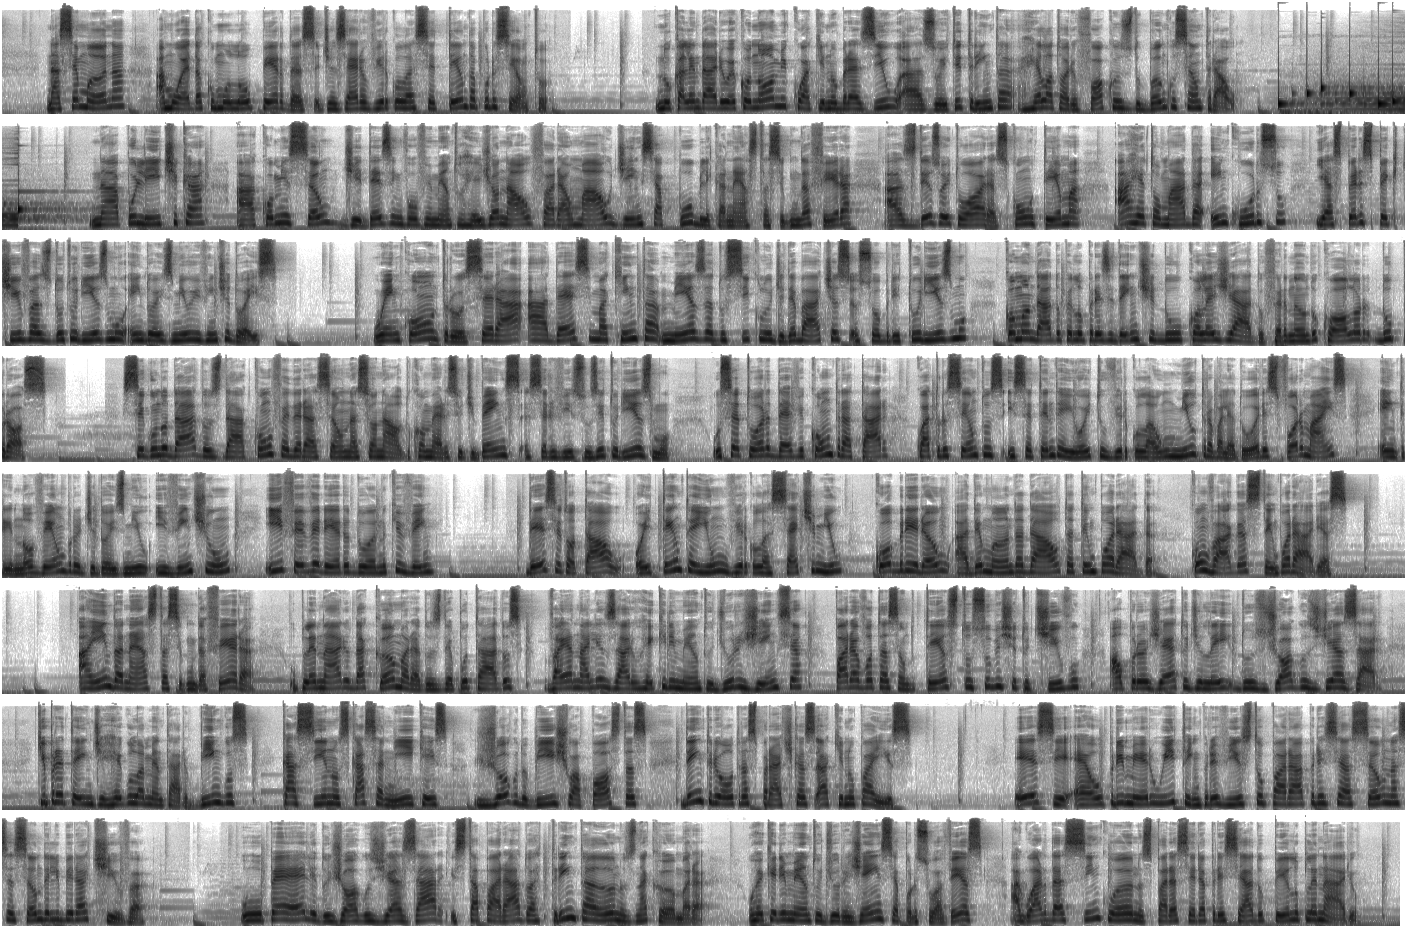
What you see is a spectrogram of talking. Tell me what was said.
Na semana, a moeda acumulou perdas de 0,70%. No calendário econômico, aqui no Brasil, às 8h30, relatório Focus do Banco Central. Na política, a Comissão de Desenvolvimento Regional fará uma audiência pública nesta segunda-feira, às 18 horas, com o tema A Retomada em Curso e as perspectivas do turismo em 2022. O encontro será a 15ª mesa do ciclo de debates sobre turismo, comandado pelo presidente do colegiado, Fernando Collor, do PROS. Segundo dados da Confederação Nacional do Comércio de Bens, Serviços e Turismo, o setor deve contratar 478,1 mil trabalhadores formais entre novembro de 2021 e fevereiro do ano que vem. Desse total, 81,7 mil cobrirão a demanda da alta temporada, com vagas temporárias. Ainda nesta segunda-feira, o plenário da Câmara dos Deputados vai analisar o requerimento de urgência para a votação do texto substitutivo ao projeto de lei dos jogos de azar, que pretende regulamentar bingos, cassinos, caça-níqueis, jogo do bicho, apostas, dentre outras práticas aqui no país. Esse é o primeiro item previsto para apreciação na sessão deliberativa. O PL dos jogos de azar está parado há 30 anos na Câmara. O requerimento de urgência, por sua vez, aguarda cinco anos para ser apreciado pelo plenário.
